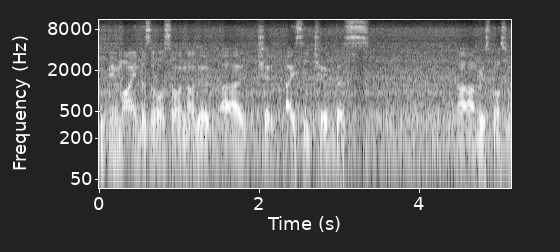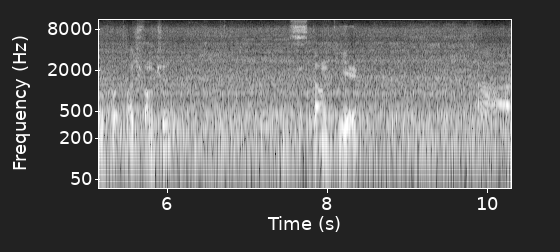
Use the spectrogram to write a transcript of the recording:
Keep in mind there's also another uh, chip, IC chip that's uh, responsible for touch function. It's down here. Uh,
